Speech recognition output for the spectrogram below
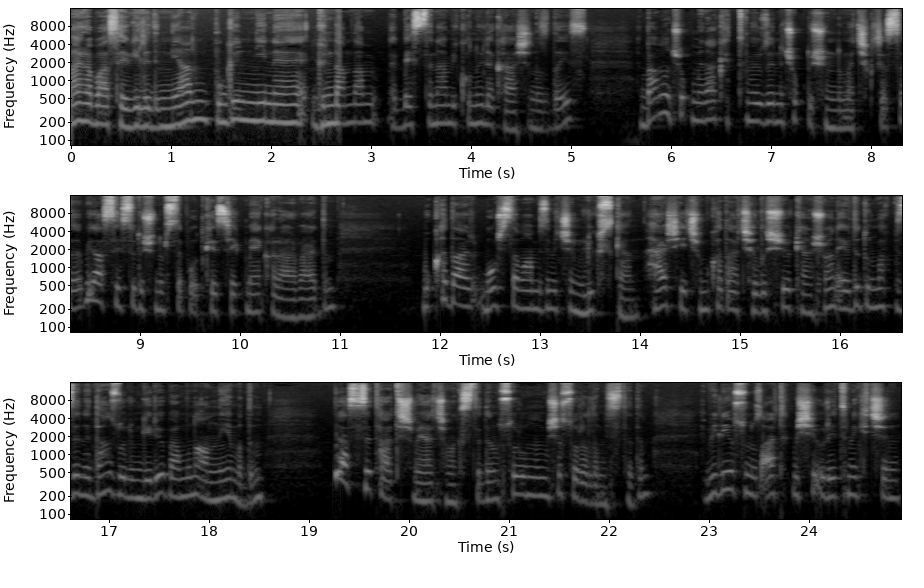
Merhaba sevgili dinleyen. Bugün yine gündemden beslenen bir konuyla karşınızdayız. Ben bunu çok merak ettim ve üzerine çok düşündüm açıkçası. Biraz sesli düşünüp size podcast çekmeye karar verdim. Bu kadar boş zaman bizim için lüksken, her şey için bu kadar çalışıyorken şu an evde durmak bize neden zulüm geliyor ben bunu anlayamadım. Biraz size tartışmaya açmak istedim. Sorulmamışı soralım istedim. Biliyorsunuz artık bir şey üretmek için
